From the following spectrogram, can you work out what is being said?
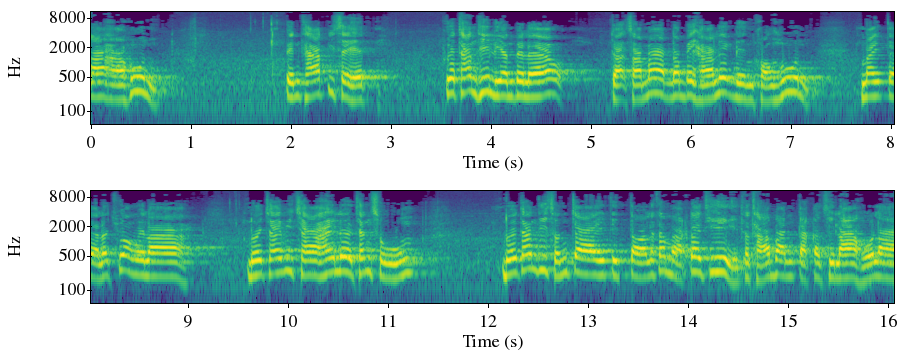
ราหาหุ้น เป็นคลาสพิเศษ เพื่อท่านที่เรียนไปแล้ว จะสามารถนำไปหาเลขเด่นของหุ้น ในแต่ละช่วงเวลา โดยใช้วิชาให้เลิกชั้นสูงโดยท่านที่สนใจติดต่อและสมัครได้ที่สถาบันตักกศิลาโหรา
